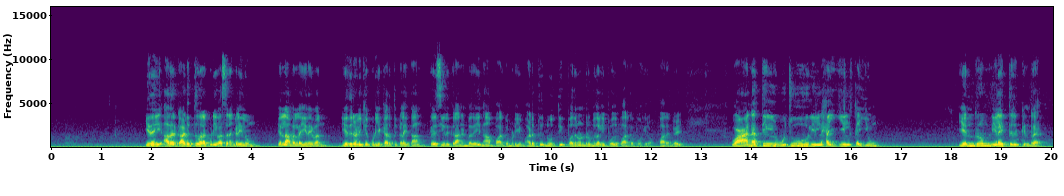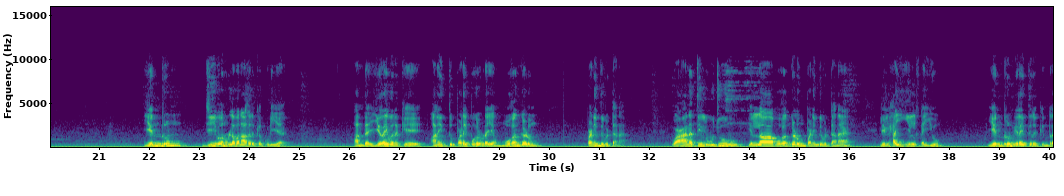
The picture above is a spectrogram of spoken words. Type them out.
இதை அதற்கு அடுத்து வரக்கூடிய வசனங்களிலும் எல்லாம் வல்ல இறைவன் எதிரொலிக்கக்கூடிய கருத்துக்களைத்தான் பேசியிருக்கிறான் என்பதை நாம் பார்க்க முடியும். அடுத்து நூற்றி பதினொன்று முதல் இப்போது பார்க்க போகிறோம். பாருங்கள். வானத்தில் உஜூஹுலில் ஹையில் கையும் என்றும் நிலைத்திருக்கின்ற என்றும் ஜீவனுள்ளவனாக இருக்கக்கூடிய அந்த இறைவனுக்கே அனைத்து படைப்புகளுடைய முகங்களும் பணிந்து விட்டன வானத்தில் உஜூஹு எல்லா முகங்களும் பணிந்து விட்டன. லில் ஹையில் கையும் என்றும் நிலைத்திருக்கின்ற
